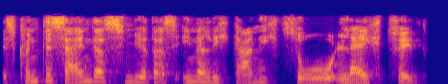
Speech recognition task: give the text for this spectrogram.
Es könnte sein, dass mir das innerlich gar nicht so leicht fällt.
